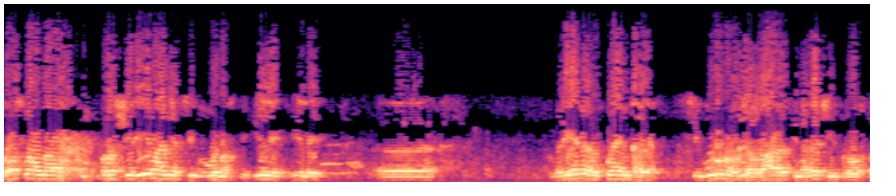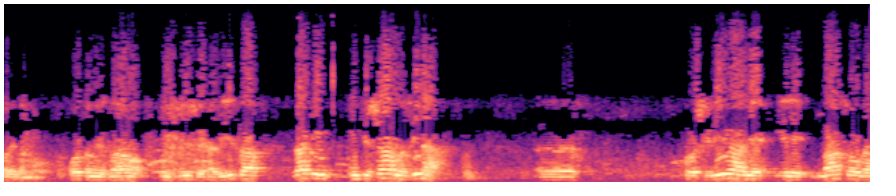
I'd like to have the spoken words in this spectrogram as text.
doslovno proširivanje sigurnosti ili, ili e, vrijeme u kojem će sigurno zavladati na većim prostorima. O tom je znano u više hadisa. Zatim, intišarno zina, e, proširivanje ili masovna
